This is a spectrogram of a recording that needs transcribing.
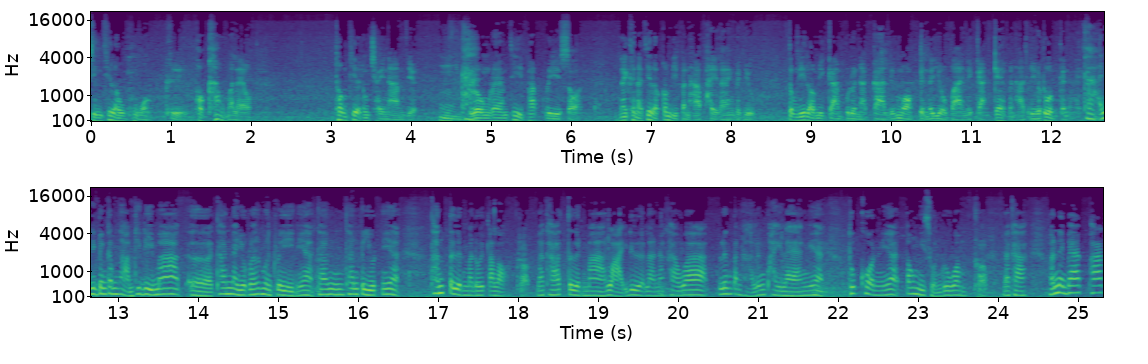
สิ่งที่เราห่วงคือพอเข้ามาแล้ว ท่องเที่ยวต้องใช้น้ำเยอะ โรงแรมที่พักรีสอร์ทในขณะที่เราก็มีปัญหาภัยแรงกันอยู่ ตรงนี้เรามีการบูรณาการหรือมองเป็นนโยบายในการแก้ปัญหาตรงนี้ร่วมกันยังไงค่ะ อันนี้เป็นคำถามที่ดีมากเอ่อท่านนายกรัฐมนตรีเนี่ยท่านท่านประยุทธ์เนี่ยท่านเตือนมาโดยตลอดครับนะคะเตือนมาหลายเดือนแล้วนะคะว่าเรื่องปัญหาเรื่องภัยแล้งเนี่ยทุกคนเนี่ยต้องมีส่วนร่วมครับนะคะเพราะในแภาคภาค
